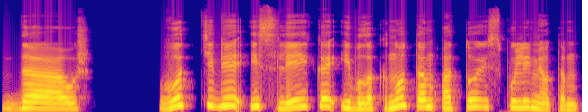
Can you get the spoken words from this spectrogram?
Да уж, вот тебе и слейка, и блокнотом, а то и с пулеметом.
